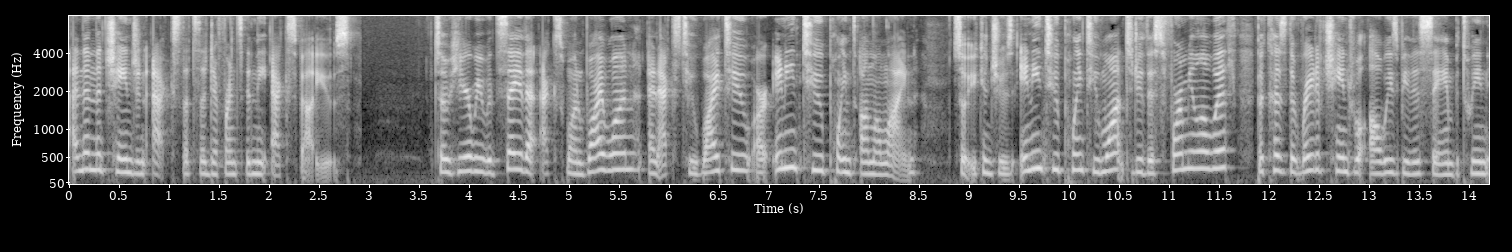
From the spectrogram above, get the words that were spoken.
and then the change in x, that's the difference in the x values. So here we would say that x1, y1 and x2, y2 are any two points on the line. So you can choose any two points you want to do this formula with because the rate of change will always be the same between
